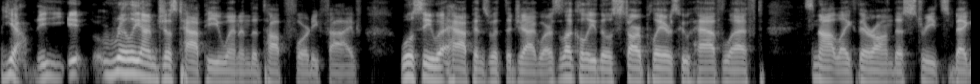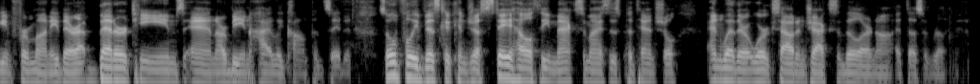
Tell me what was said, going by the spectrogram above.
yeah, it, it- really, I'm just happy he went in the top 45. We'll see what happens with the Jaguars. Luckily, those star players who have left, it's not like they're on the streets begging for money. They're at better teams and are being highly compensated. So hopefully, Viska can just stay healthy, maximize his potential, and whether it works out in Jacksonville or not, it doesn't really matter.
